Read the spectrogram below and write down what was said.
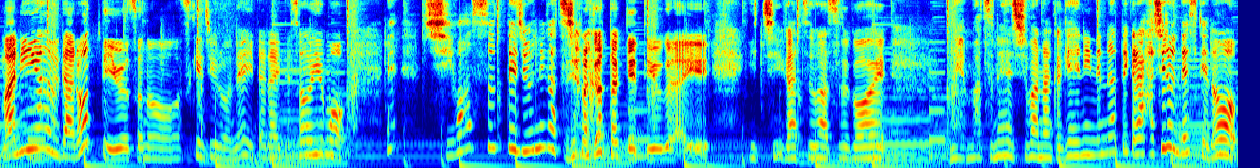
間に合うだろっていうそのスケジュールをね頂いてそういうもうえ師走って12月じゃなかったっけっていうぐらい1月はすごい年末年始はなんか芸人になってから走るんですけど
